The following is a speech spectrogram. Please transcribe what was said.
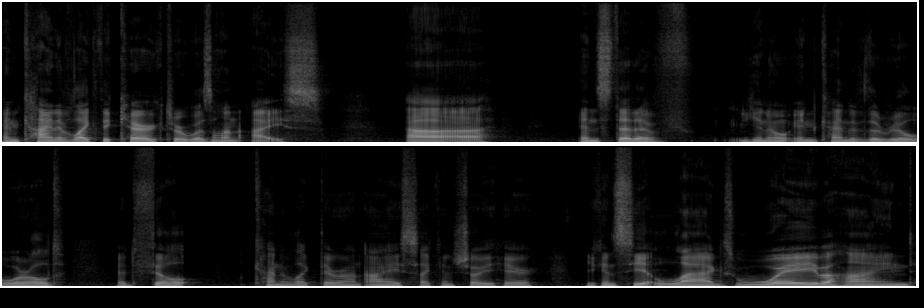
and kind of like the character was on ice uh, instead of, you know, in kind of the real world. It'd feel kind of like they were on ice. I can show you here. You can see it lags way behind.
